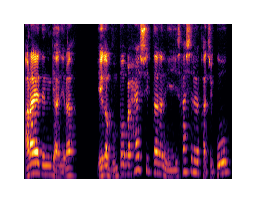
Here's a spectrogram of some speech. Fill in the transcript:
알아야 되는 게 아니라 얘가 문법을 할 수 있다는 이 사실을 가지고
